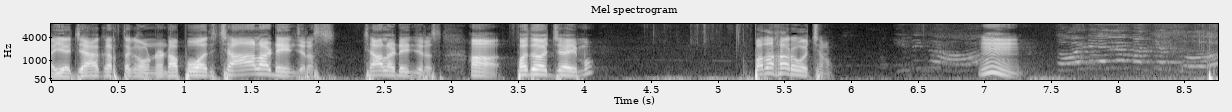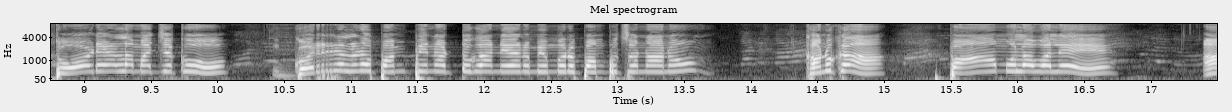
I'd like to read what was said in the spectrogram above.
అయ్యా జాగ్రత్తగా ఉండండి. అపో అది చాలా డేంజరస్ చాలా డేంజరస్ పదో అధ్యాయము పదహారు వచనం. తోడేళ్ళ మధ్యకు గొర్రెలను పంపినట్టుగా నేను మిమ్మల్ని పంపుచున్నాను. కనుక పాముల వలె ఆ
